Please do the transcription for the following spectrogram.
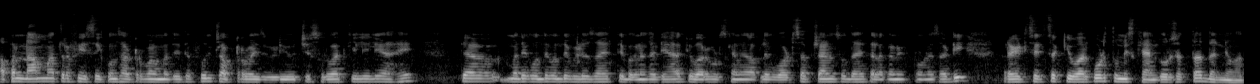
आपण नाममात्र फीस एकोणसाठ रुपयामध्ये ते फुल चॅप्टर वाईज व्हिडिओची सुरुवात केलेली आहे. त्यामध्ये कोणते कोणते व्हिडिओज आहेत ते बघण्यासाठी हा क्यू आर कोड स्कॅन करा. आपलं व्हॉट्सअप चॅनलसुद्धा आहे त्याला कनेक्ट होण्यासाठी राईट साईडचा क्यू आर कोड तुम्ही स्कॅन करू शकता. धन्यवाद.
